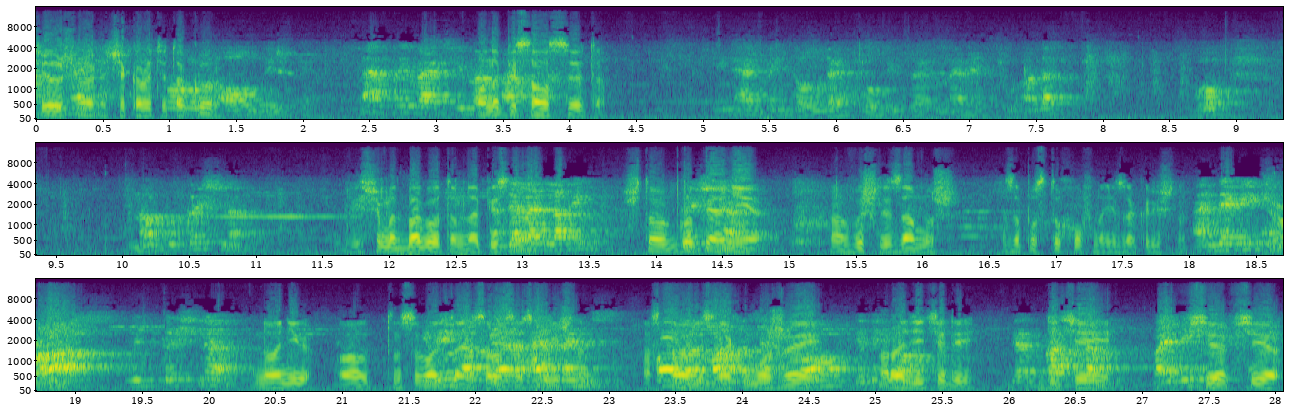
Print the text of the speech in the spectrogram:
Шри Чакраварти has Такур. Он Bhagavatam, все это. Has been told that gopis were married to other gopis, not to Krishna. В Шримад Бхагаватам написано, что гопи, они вышли замуж за пастухов, но не за Кришну. Но они э, танцевали танец раса с Кришной, оставили своих мужей, родителей, детей, все, все,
